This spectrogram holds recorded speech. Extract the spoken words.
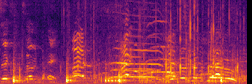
six, seven, eight. Yeah,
